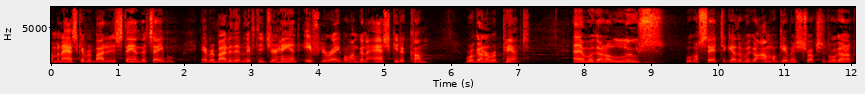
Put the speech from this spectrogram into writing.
I'm going to ask everybody to stand that's able. Everybody that lifted your hand, if you're able, I'm going to ask you to come. We're going to repent. And we're going to loose, we're going to say it together. We're going, I'm going to give instructions. We're going to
